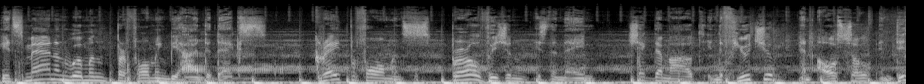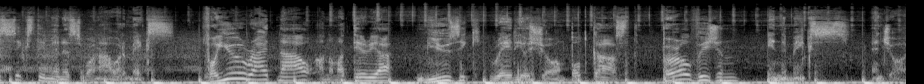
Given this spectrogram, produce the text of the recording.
It's man and woman performing behind the decks. Great performance. Pearl Vision is the name. Check them out in the future and also in this 60 minutes, one hour mix. For you right now on the Materia Music Radio Show and Podcast, Pearl Vision in the mix. Enjoy.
